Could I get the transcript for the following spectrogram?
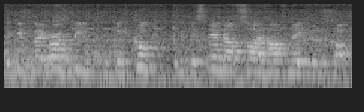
We can play rugby, we can cook, we can stand outside half naked in the cold.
